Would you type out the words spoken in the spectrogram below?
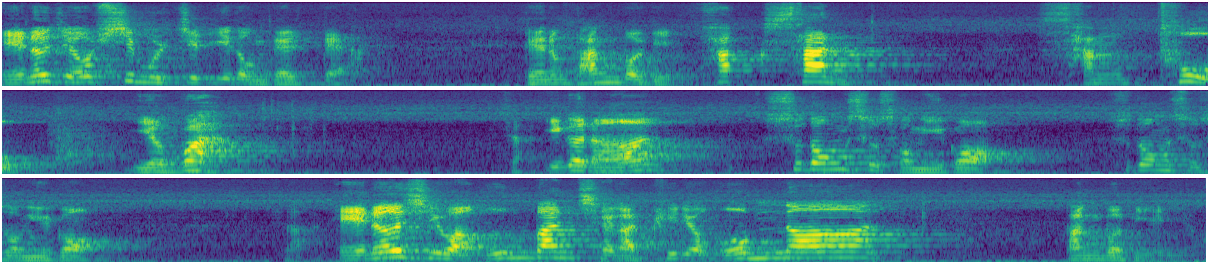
에너지 없이 물질 이동될 때 되는 방법이 확산, 삼투, 여과. 자, 이거는 수동 수송이고 수동수송이고 자, 에너지와 운반체가 필요 없는 방법이에요.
